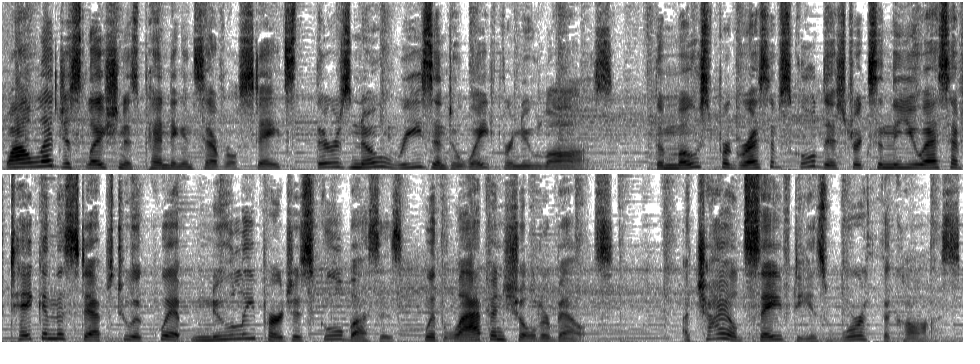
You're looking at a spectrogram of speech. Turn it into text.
While legislation is pending in several states, there is no reason to wait for new laws. The most progressive school districts in the U.S. have taken the steps to equip newly purchased school buses with lap and shoulder belts. A child's safety is worth the cost.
